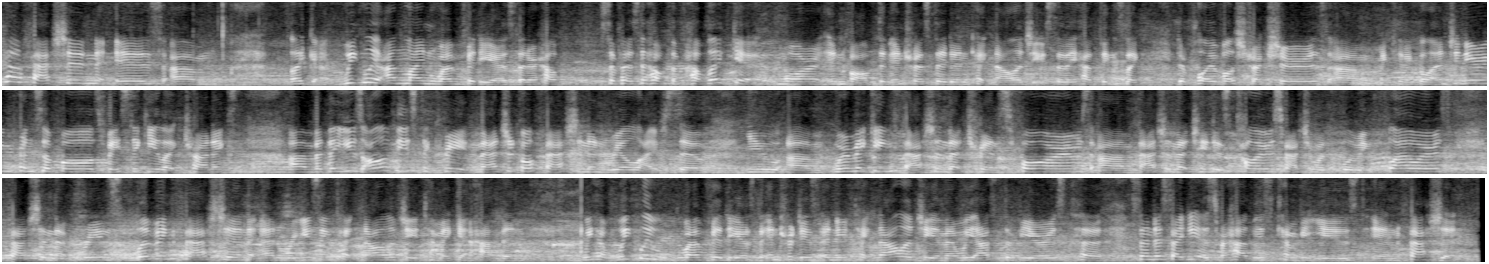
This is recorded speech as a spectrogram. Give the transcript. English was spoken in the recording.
Fairytale Fashion is um, like weekly online web videos that are help, supposed to help the public get more involved and interested in technology. So they have things like deployable structures, um, mechanical engineering principles, basic electronics, um, but they use all of these to create magical fashion in real life. So you, um, we're making fashion that transforms, um, fashion that changes colors, fashion with blooming flowers, fashion that breathes living fashion, and we're using technology to make it happen. We have weekly web videos to introduce a new technology and then we ask the viewers to send us ideas for how these can be used in fashion.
